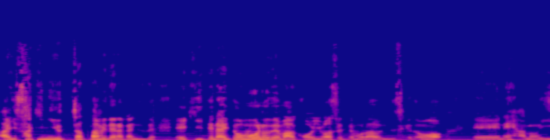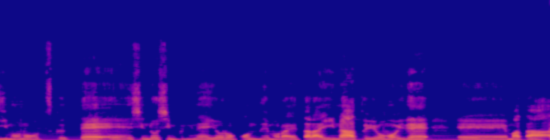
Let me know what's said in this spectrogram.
あ、先に言っちゃったみたいな感じで、え、聞いてないと思うので、まあこう言わせてもらうんですけども、えー、ね、あの、いいものを作って、えー、新郎新婦にね、喜んでもらえたらいいなという思いで、えー、また、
